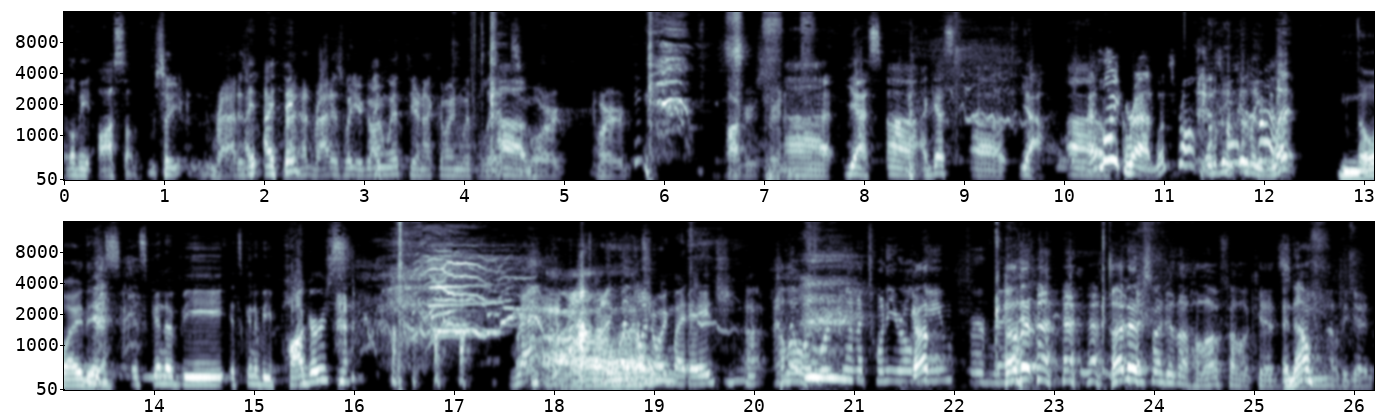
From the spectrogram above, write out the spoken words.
It'll be awesome. So rad is I- I think- rad, rad is what you're going with. You're not going with lids Um, or or poggers or anything. Uh, yes. Uh, I guess. Uh, yeah. Uh, I like rad. What's wrong? It'll what's be wrong it'll with be rad? lit. No idea. It's it's gonna be it's gonna be poggers. Rat, Oh. I'm I'm showing my age. Hello, I'm working on a 20 year old Cut. game for Rat. Cut it. Cut I it. just want to do the hello, fellow kids. Enough. and That'll be good.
